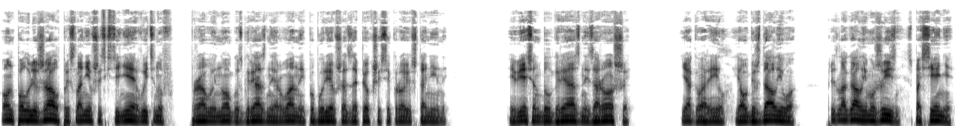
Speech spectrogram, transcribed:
Он полулежал, прислонившись к стене, вытянув правую ногу с грязной, рваной, побуревшей от запекшейся крови штанины. И весь он был грязный, заросший. Я говорил, я убеждал его, предлагал ему жизнь, спасение,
